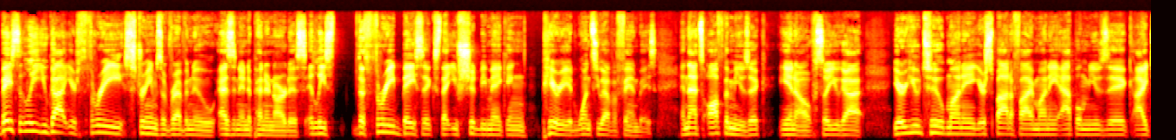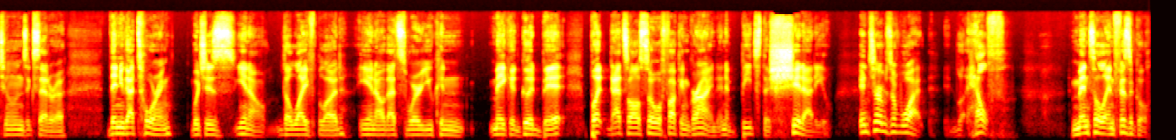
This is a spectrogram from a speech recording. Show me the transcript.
basically you got your three streams of revenue as an independent artist at least the three basics that you should be making period once you have a fan base. And that's off the music you know so you got your youtube money your spotify money apple music itunes etc then you got touring which is you know the lifeblood you know that's where you can make a good bit but that's also a fucking grind and it beats the shit out of you. In terms of what? health. Mental and physical.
